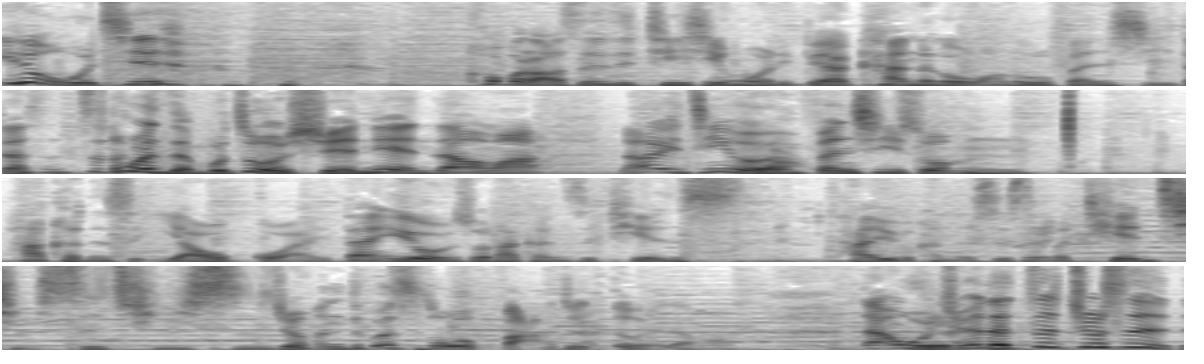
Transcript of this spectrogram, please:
因为我其实 Cob 老师一直提醒我，你不要看那个网络分析，但是真的会忍不住有悬念，你知道吗？然后已经有人分析说，嗯，他可能是妖怪，但也有人说他可能是天使，他有可能是什么天启四骑士，就很多说法就对了哈。但我觉得这就是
